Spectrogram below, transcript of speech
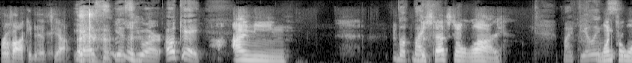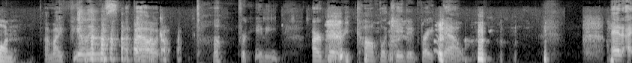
provocative. Yeah. Yes, yes, you are. Okay. I mean, Look, my the stats don't lie. my feelings One for one. Uh, my feelings about Tom Brady are very complicated right now. And I,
